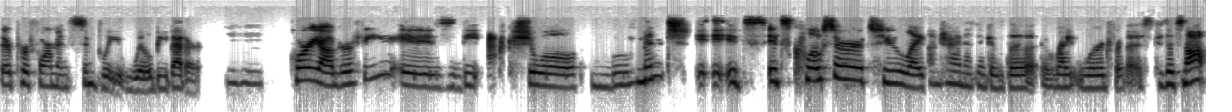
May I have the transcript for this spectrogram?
their performance simply will be better. Mm-hmm. Choreography is the actual movement. It's it's closer to like i'm trying to think of the, the right word for this because it's not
